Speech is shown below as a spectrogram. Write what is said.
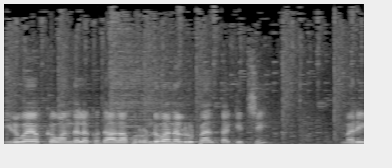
ఇరవై ఒక్క వందలకు దాదాపు రెండు వందల రూపాయలు తగ్గించి మరి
